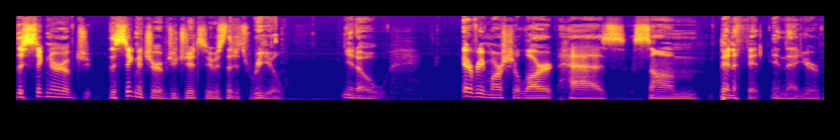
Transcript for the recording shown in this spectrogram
The signature of the signature of jujitsu is that it's real. You know, every martial art has some benefit in that you're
